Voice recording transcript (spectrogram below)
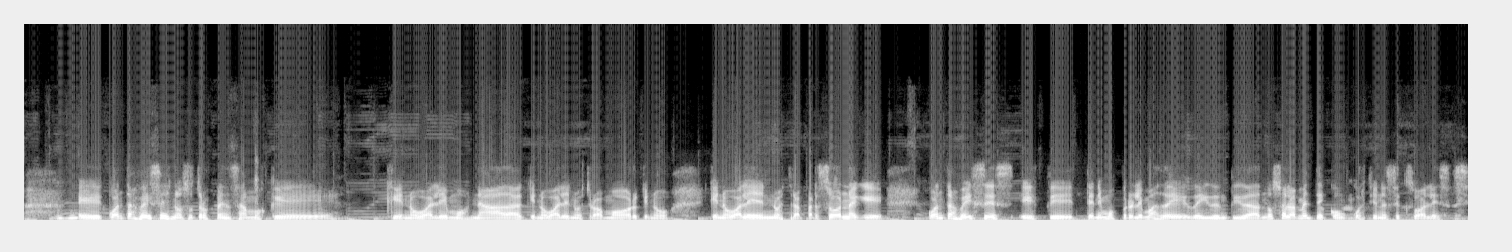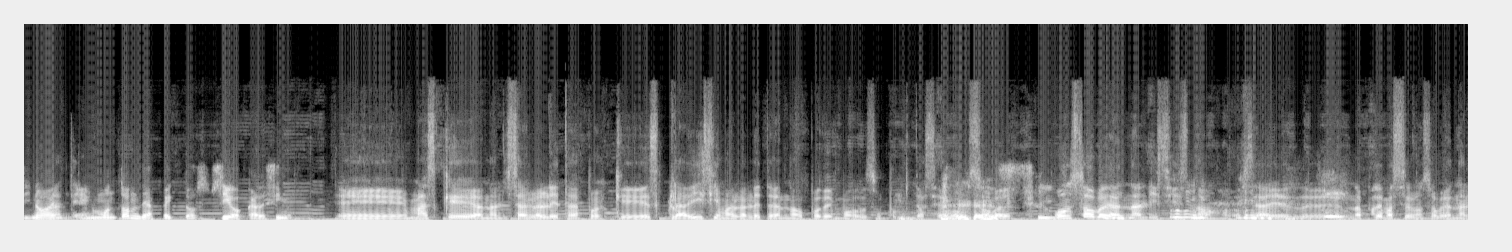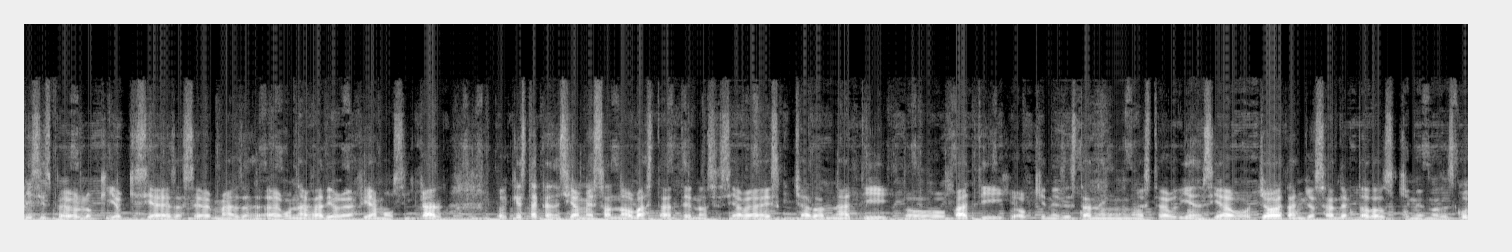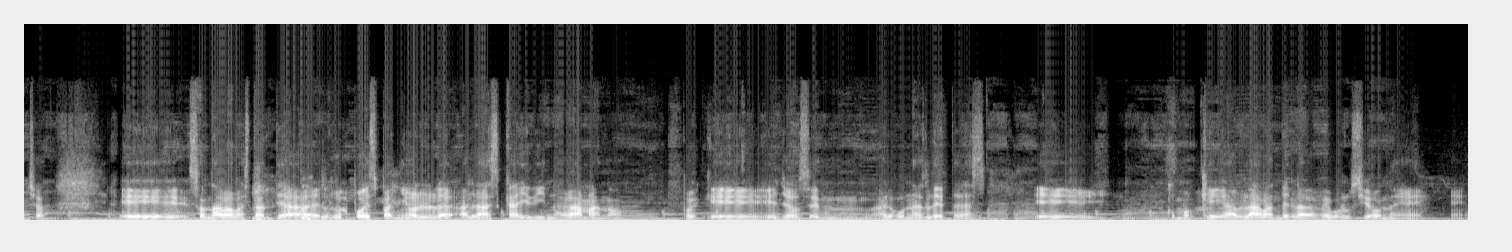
eh, ¿cuántas veces nosotros pensamos que, que no valemos nada, que no vale nuestro amor, que no, que no vale nuestra persona, que cuántas veces este, tenemos problemas de, de identidad, no solamente con cuestiones sexuales, sino en, Mati. en un montón de aspectos. Sí, Oscar, decime. Eh, más que analizar la letra, porque es clarísima la letra, no podemos un poquito hacer un sobre, Sí. un sobreanálisis, ¿no? O sea, es, eh, no podemos hacer un sobreanálisis, pero lo que yo quisiera es hacer más eh, una radiografía musical, porque esta canción me sonó bastante, no sé si habrá escuchado Nati o Fati o quienes están en nuestra audiencia o Jordan, Josander, todos quienes nos escuchan. Eh, sonaba bastante al grupo español Alaska y Dinarama, ¿no? Porque ellos en algunas letras eh, como que hablaban de la revolución eh, eh,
